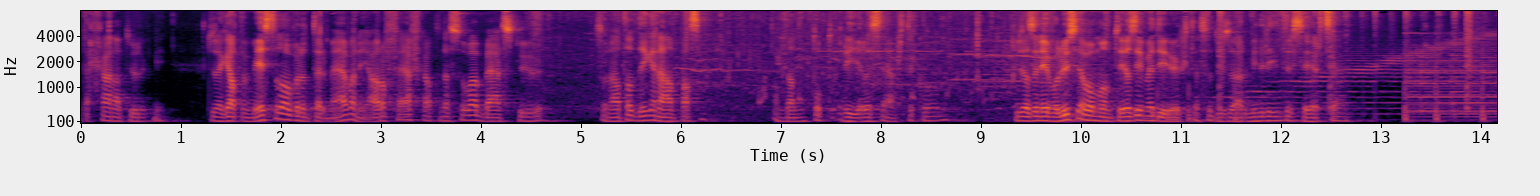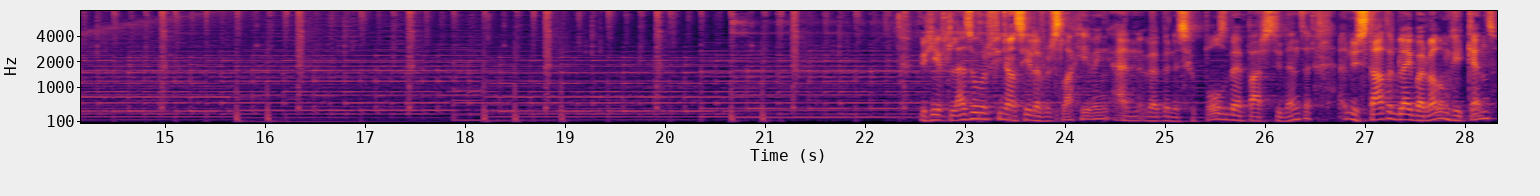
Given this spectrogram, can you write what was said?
Dat, gaat natuurlijk niet. Dus dan gaat men meestal over een termijn van een jaar of vijf, gaat men dat zo wat bijsturen. Zo'n aantal dingen aanpassen. Om dan tot reële cijfers te komen. Dus dat is een evolutie die we momenteel zien met de jeugd. Dat ze dus daar minder geïnteresseerd zijn. U geeft les over financiële verslaggeving en we hebben eens gepolst bij een paar studenten. En u staat er blijkbaar wel om gekend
